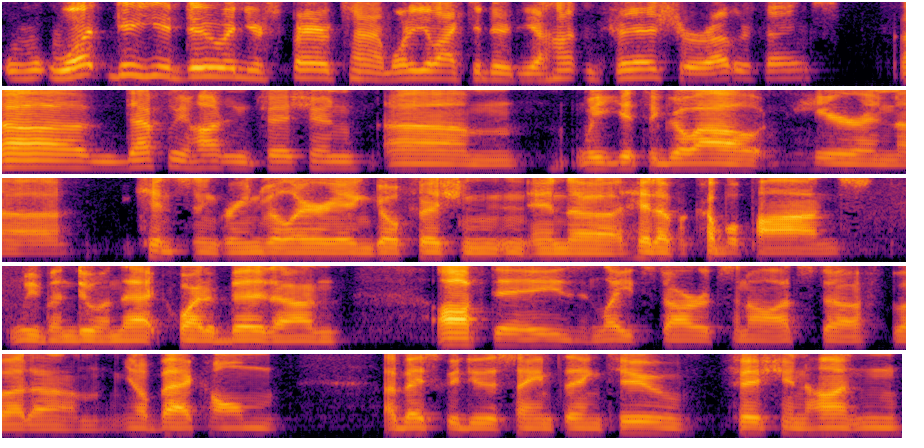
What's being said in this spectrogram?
what do you do in your spare time? What do you like to do? Do you hunt and fish or other things? Uh, definitely hunting fishing. Um, we get to go out here in uh, Kinston, Greenville area and go fishing and uh, hit up a couple ponds. We've been doing that quite a bit on off days and late starts and all that stuff. But um, you know, back home, I basically do the same thing too: fishing, hunting.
